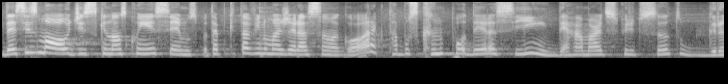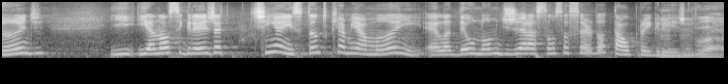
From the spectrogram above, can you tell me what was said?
desses moldes que nós conhecemos. Até porque está vindo uma geração agora que está buscando poder assim, derramar do Espírito Santo grande. E, e a nossa igreja tinha isso. Tanto que a minha mãe, ela deu o nome de geração sacerdotal para a igreja. Uau.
